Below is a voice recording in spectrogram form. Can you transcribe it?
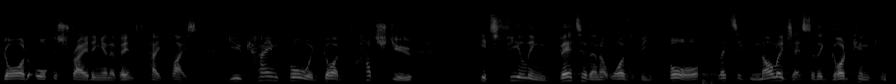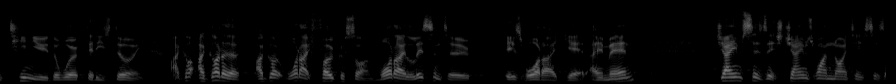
God orchestrating an event to take place. You came forward, God touched you. It's feeling better than it was before. Let's acknowledge that so that God can continue the work that He's doing. I got, I got, a, I got what I focus on, what I listen to is what I get. Amen. James says this, James 1:19 says,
